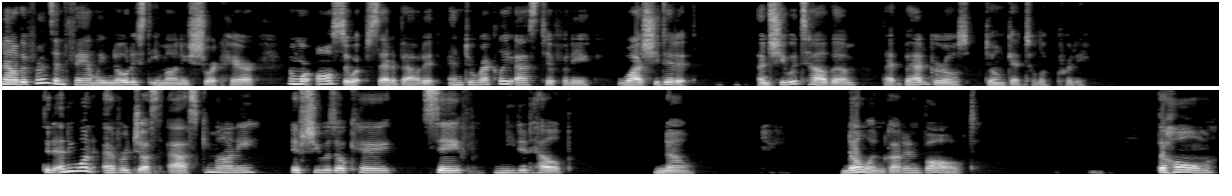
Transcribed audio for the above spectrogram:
Now, the friends and family noticed Emani's short hair and were also upset about it and directly asked Tiffany why she did it. And she would tell them that bad girls don't get to look pretty. Did anyone ever just ask Emani if she was okay, safe, mm-hmm. needed help? No. No one got involved. The home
